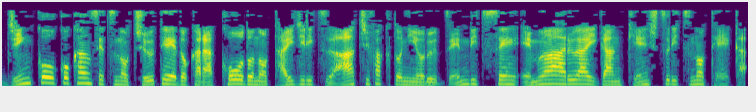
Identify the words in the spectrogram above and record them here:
人工股関節の中程度から高度の対峙率アーチファクトによる前立腺 MRI がん検出率の低下。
